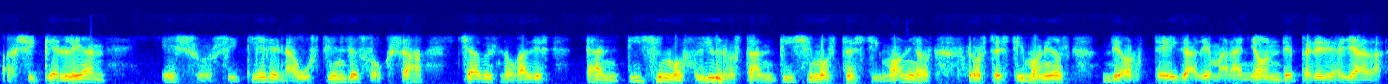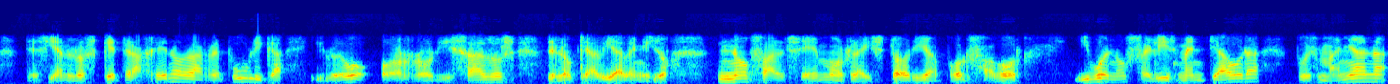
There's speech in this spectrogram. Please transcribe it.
Así que lean eso, si quieren, Agustín de Foxá, Chávez Nogales, tantísimos libros, tantísimos testimonios, los testimonios de Ortega, de Marañón, de Pérez de Ayala, decían los que trajeron la República y luego horrorizados de lo que había venido. No falseemos la historia, por favor, y bueno, felizmente ahora, pues mañana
